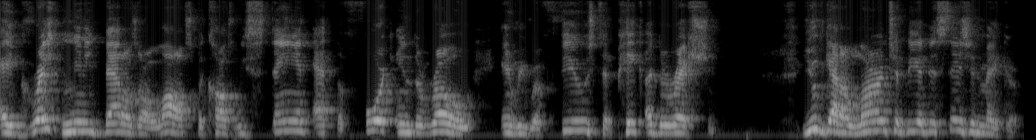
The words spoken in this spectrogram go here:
A great many battles are lost because we stand at the fork in the road and we refuse to pick a direction. You've got to learn to be a decision maker.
